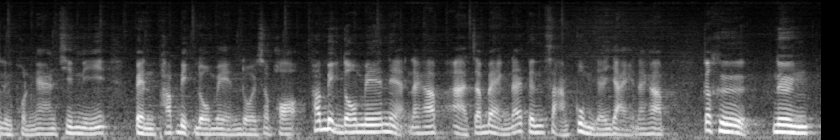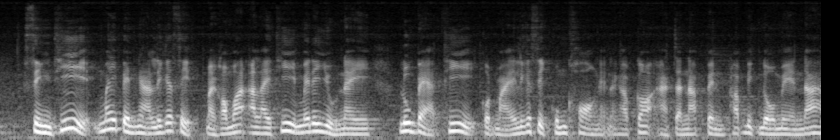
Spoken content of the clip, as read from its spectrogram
หรือผลงานชิ้นนี้เป็น Public Domain โดยเฉพาะ Public Domain เนี่ยนะครับอาจจะแบ่งได้เป็น 3 กลุ่มใหญ่ ๆ นะครับ ก็คือ 1. สิ่งที่ไม่เป็นงานลิขสิทธิ์ หมายความว่าอะไรที่ไม่ได้อยู่ในรูปแบบที่กฎหมายลิขสิทธิ์คุ้มครองเนี่ยนะครับก็อาจจะนับเป็น Public Domain ได้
